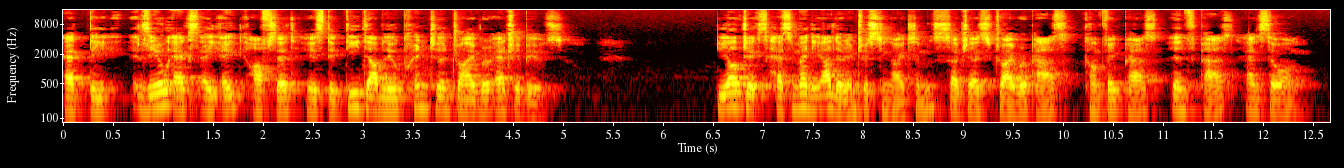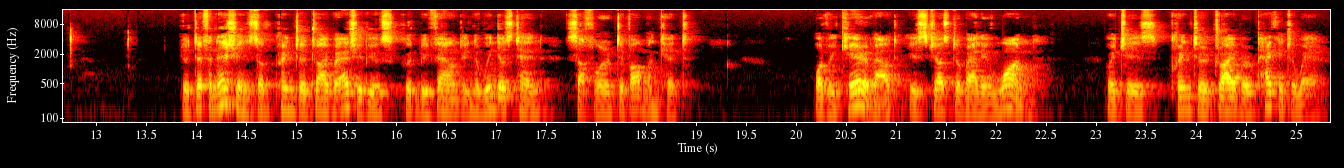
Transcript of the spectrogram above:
at the 0x88 offset is the DW printer driver attributes. The object has many other interesting items such as driver path, config path, inf path, and so on. The definitions of printer driver attributes could be found in the Windows 10 Software Development Kit. What we care about is just the value 1, which is printer driver package aware.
